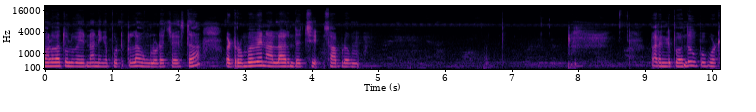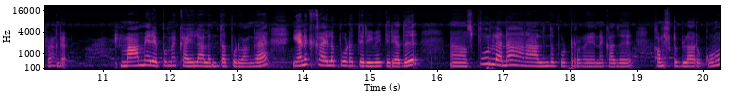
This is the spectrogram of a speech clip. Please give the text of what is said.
மிளகாத்தூள் வேணும்னா நீங்கள் போட்டுக்கலாம். உங்களோட சாய்ஸ் தான். பட் ரொம்பவே நல்லா இருந்துச்சு சாப்பிடவும். பாருங்கள் இப்போ வந்து உப்பு போடுறாங்க மாமியார் எப்போவுமே கையில் அளந்து தான் போடுவாங்க. எனக்கு கையில் போட தெரியவே தெரியாது. ஸ்பூன்லனா நான் அளந்து போட்டுருவேன். எனக்கு அது கம்ஃபர்டபுளாக இருக்கும்.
